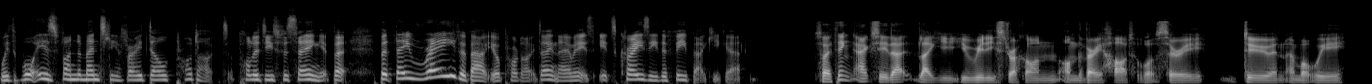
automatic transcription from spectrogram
with what is fundamentally a very dull product. Apologies for saying it, but but they rave about your product, don't they? I mean, it's it's crazy the feedback you get. So I think actually that like you, you really struck on on the very heart of what Suri do and, and what we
